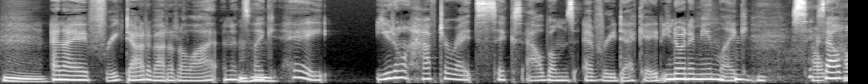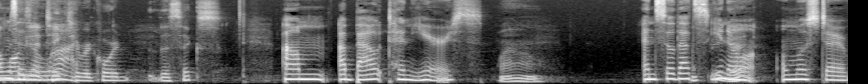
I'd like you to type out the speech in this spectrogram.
Hmm. And I freaked out about it a lot. And Mm-hmm. it's like, hey, you don't have to write six albums every decade. You know what I mean? Like six How, how albums long is did a it take lot. to record the six? Um, About 10 years. Wow. And so that's, pretty you know, good. almost a,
